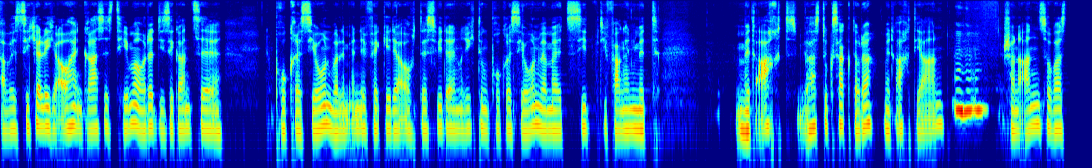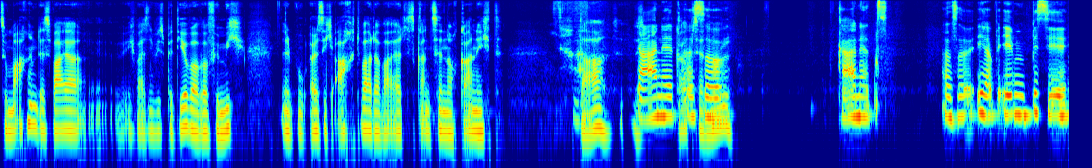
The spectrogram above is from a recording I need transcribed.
Aber ist sicherlich auch ein krasses Thema, oder? Diese ganze Progression, weil im Endeffekt geht ja auch das wieder in Richtung Progression, wenn man jetzt sieht, die fangen mit, mit acht, hast du gesagt, oder? Mit acht Jahren Mhm. Schon an, sowas zu machen. Das war ja, ich weiß nicht, wie es bei dir war, aber für mich, als ich acht war, da war ja das Ganze noch gar nicht da. Das Gar nicht, ja also null. gar nicht. Also ich habe eben bis ich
